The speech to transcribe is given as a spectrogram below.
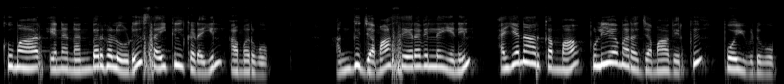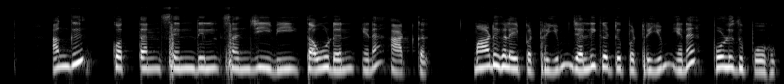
குமார் என நண்பர்களோடு சைக்கிள் கடையில் அமர்வோம். அங்கு ஜமா சேரவில்லை எனில் ஐயனார்க்கம்மா புளியமர ஜமாவிற்கு போய்விடுவோம். அங்கு கொத்தன் செந்தில் சஞ்சீவி தவுடன் என ஆட்கள். மாடுகளை பற்றியும் ஜல்லிக்கட்டு பற்றியும் என பொழுது போகும்.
